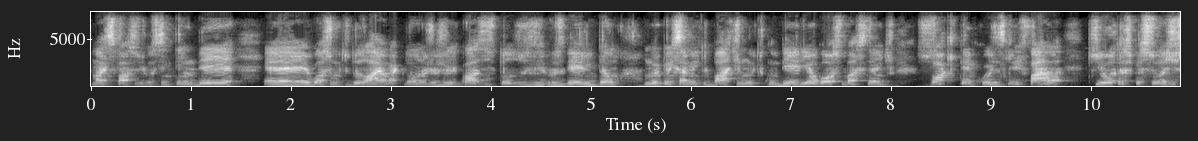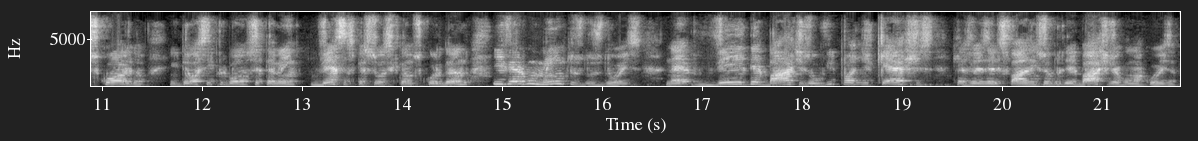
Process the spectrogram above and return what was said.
mais fácil de você entender. É, eu gosto muito do Lyle McDonald, eu li quase todos os livros dele, então o meu pensamento bate muito com o dele e eu gosto bastante. Só que tem coisas que ele fala que outras pessoas discordam, então é sempre bom você também ver essas pessoas que estão discordando e ver argumentos dos dois, né? ver debates, ouvir podcasts que às vezes eles fazem sobre debate de alguma coisa,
